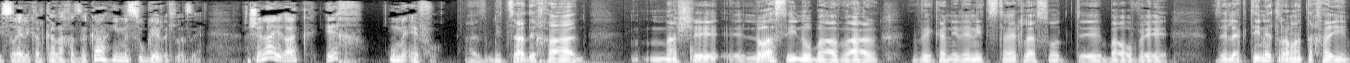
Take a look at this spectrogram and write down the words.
ישראל היא כלכלה חזקה, היא מסוגלת לזה. השאלה היא רק, איך ומאיפה. אז מצד אחד, מה שלא עשינו בעבר, וכנראה נצטרך לעשות אה, בהווה, זה להקטין את רמת החיים.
